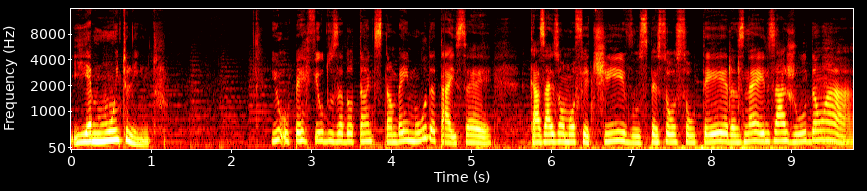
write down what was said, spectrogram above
E é muito lindo. E o perfil dos adotantes também muda, Thais? É, casais homoafetivos, pessoas solteiras, né? Eles ajudam a,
